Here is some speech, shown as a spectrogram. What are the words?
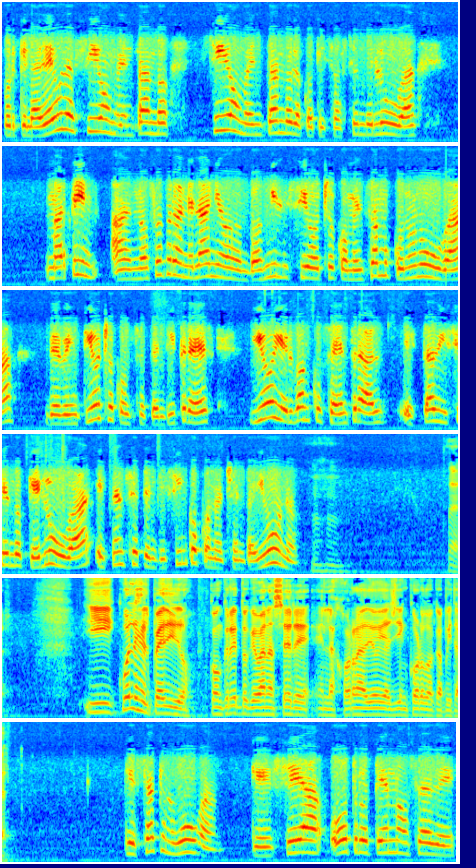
porque la deuda sigue aumentando, sigue aumentando la cotización del UBA, Martín, nosotros en el año 2018 comenzamos con un UVA de 28,73 y hoy el Banco Central está diciendo que el UVA está en 75,81. Claro. ¿Y cuál es el pedido concreto que van a hacer eh, en la jornada de hoy allí en Córdoba Capital? Que saquen UBA, que sea otro tema, o sea, de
